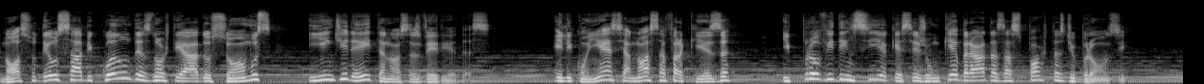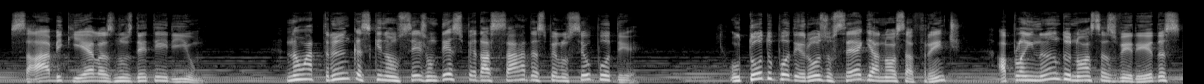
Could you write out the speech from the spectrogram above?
Nosso Deus sabe quão desnorteados somos e endireita nossas veredas. Ele conhece a nossa fraqueza e providencia que sejam quebradas as portas de bronze sabe que elas nos deteriam. Não há trancas que não sejam despedaçadas pelo seu poder. O Todo-Poderoso segue à nossa frente, aplanando nossas veredas,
